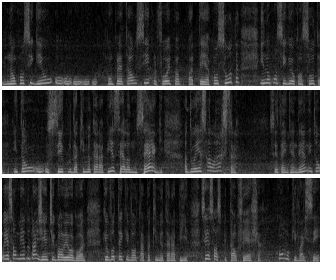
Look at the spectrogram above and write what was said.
não conseguiu o, o, o, completar o ciclo, foi para ter a consulta e não conseguiu a consulta. Então, o, ciclo da quimioterapia, se ela não segue, a doença lastra. Você está entendendo? Então, esse é o medo da gente, igual eu agora, que eu vou ter que voltar para quimioterapia. Se esse hospital fecha, como que vai ser?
